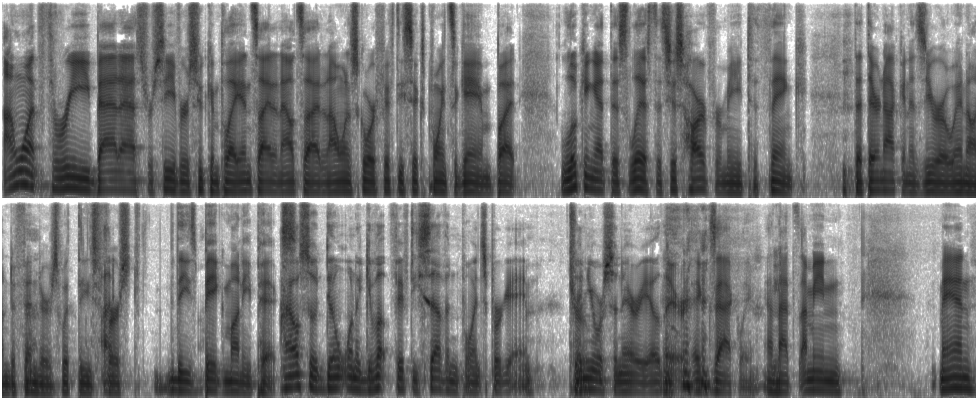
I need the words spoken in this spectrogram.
I want three badass receivers who can play inside and outside and I want to score 56 points a game, but looking at this list, it's just hard for me to think that they're not going to zero in on defenders with these first these big money picks. I also don't want to give up 57 points per game in your scenario there. exactly. And that's I mean, man,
